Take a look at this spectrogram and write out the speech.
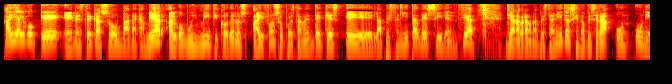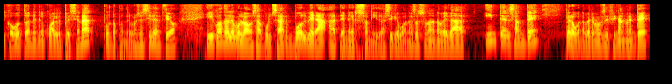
Hay algo que en este caso van a cambiar, algo muy mítico de los iPhones supuestamente, que es eh, la pestañita de silenciar. Ya no habrá una pestañita, sino que será un único botón en el cual al presionar, pues lo pondremos en silencio y cuando le volvamos a pulsar volverá a tener sonido. Así que bueno, esto es una novedad interesante, pero bueno, veremos si finalmente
